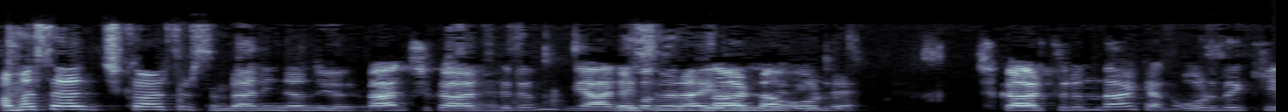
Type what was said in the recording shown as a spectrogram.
Ama sen çıkartırsın ben inanıyorum. Ben çıkartırım. Yani Esmeray bakımlarla orada çıkartırım derken oradaki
